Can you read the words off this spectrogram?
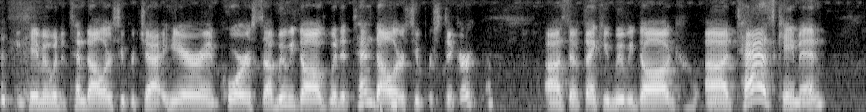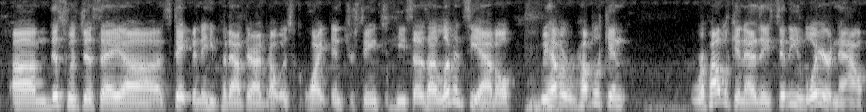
and came in with a ten dollars super chat here. And of course, uh, Movie Dog with a ten dollars super sticker. Uh, so thank you, Movie Dog. Uh, Taz came in. Um, this was just a uh, statement that he put out there. I thought was quite interesting. He says, "I live in Seattle. We have a Republican Republican as a city lawyer now.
